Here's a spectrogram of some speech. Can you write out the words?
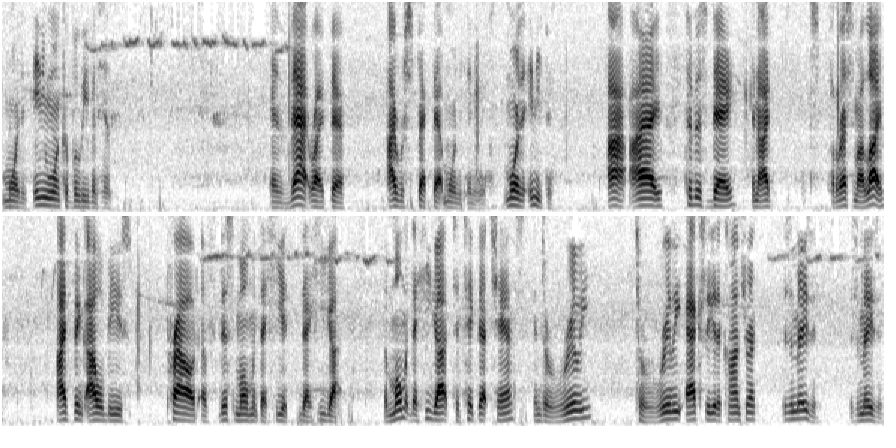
more than anyone could believe in him. And that right there, I respect that more than anyone, more than anything. I, I to this day, and I, for the rest of my life, I think I will be proud of this moment that he that he got, the moment that he got to take that chance and to really to really actually get a contract is amazing. It's amazing.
